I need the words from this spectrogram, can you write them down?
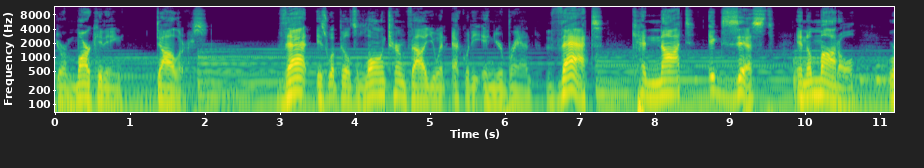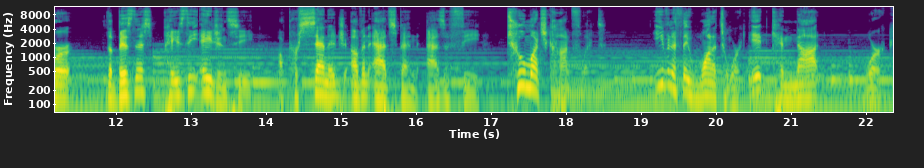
your marketing dollars. That is what builds long term value and equity in your brand. That cannot exist in a model where the business pays the agency a percentage of an ad spend as a fee. Too much conflict. Even if they want it to work, it cannot work.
